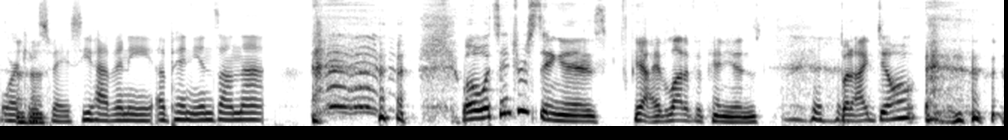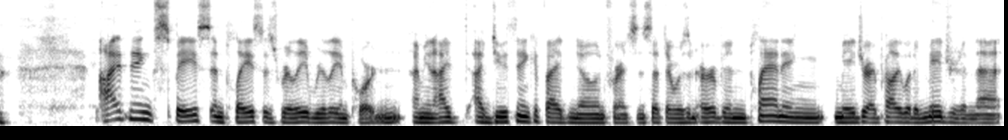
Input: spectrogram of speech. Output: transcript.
working uh-huh. space? You have any opinions on that? Well what's interesting is yeah i have a lot of opinions but i don't I think space and place is really, really important. I mean, I, I do think if I had known, for instance, that there was an urban planning major, I probably would have majored in that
